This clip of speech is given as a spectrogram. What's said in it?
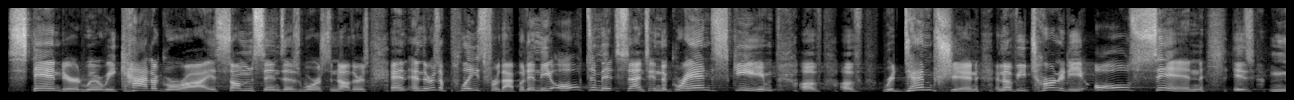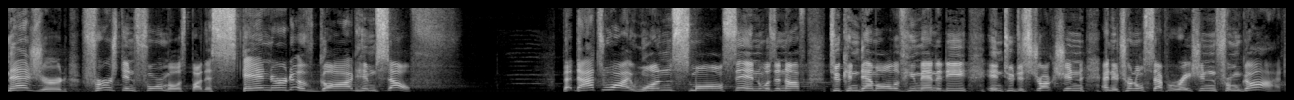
standard where we categorize some sins as worse than others, and, and there's a place for that, but in the ultimate sense, in the grand scheme of, of redemption and of eternity, all sin is measured first and foremost by the standard of God Himself. That's why one small sin was enough to condemn all of humanity into destruction and eternal separation from God.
